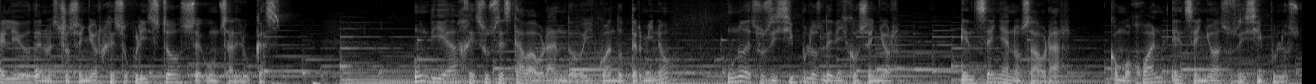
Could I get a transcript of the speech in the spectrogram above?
Evangelio de nuestro Señor Jesucristo según San Lucas. Un día Jesús estaba orando y cuando terminó, uno de sus discípulos le dijo, Señor, enséñanos a orar, como Juan enseñó a sus discípulos.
